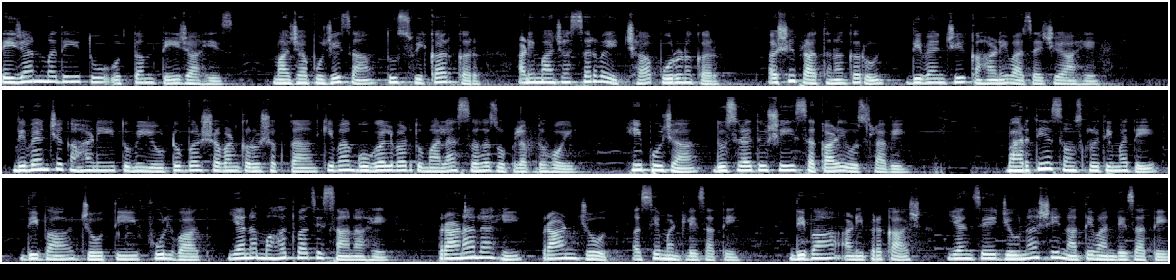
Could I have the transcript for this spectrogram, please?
तेजांमध्ये तू उत्तम तेज आहेस. माझ्या पूजेचा तू स्वीकार कर आणि माझ्या सर्व इच्छा पूर्ण कर. अशी प्रार्थना करून दिव्यांची कहाणी वाचायची आहे. दिव्यांची कहाणी तुम्ही यूट्यूबवर श्रवण करू शकता किंवा गुगलवर तुम्हाला सहज उपलब्ध होईल. ही पूजा दुसऱ्या दिवशी सकाळी उचलावी. भारतीय संस्कृतीमध्ये दिवा ज्योती फुलवात यांना महत्त्वाचे स्थान आहे. प्राणालाही प्राणज्योत असे म्हटले जाते. दिवा आणि प्रकाश यांचे जीवनाशी नाते मानले जाते.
